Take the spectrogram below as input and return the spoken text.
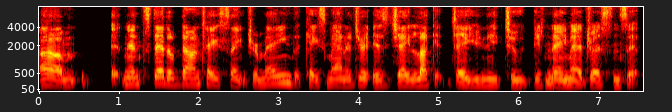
Um, and instead of Dante St. Germain, the case manager is Jay Luckett. Jay, you need to, his name, address, and zip.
